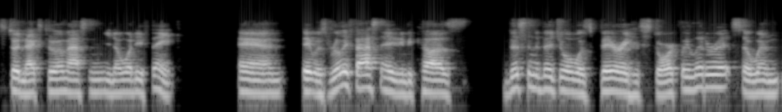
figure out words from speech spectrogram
stood next to him, asking, you know, what do you think? And it was really fascinating because this individual was very historically literate. So when,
